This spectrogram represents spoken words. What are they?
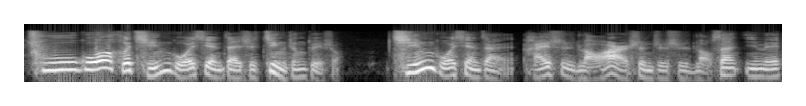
楚国和秦国现在是竞争对手，秦国现在还是老二，甚至是老三，因为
